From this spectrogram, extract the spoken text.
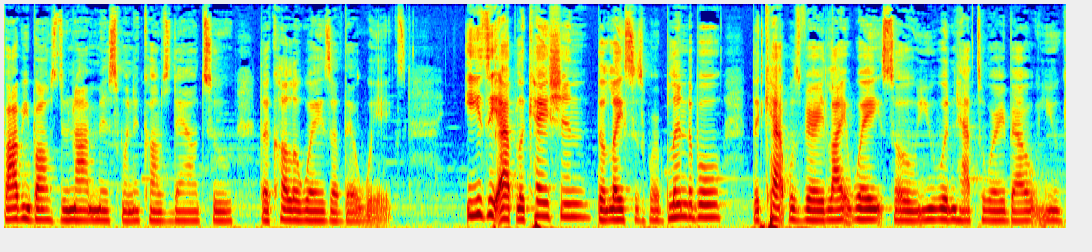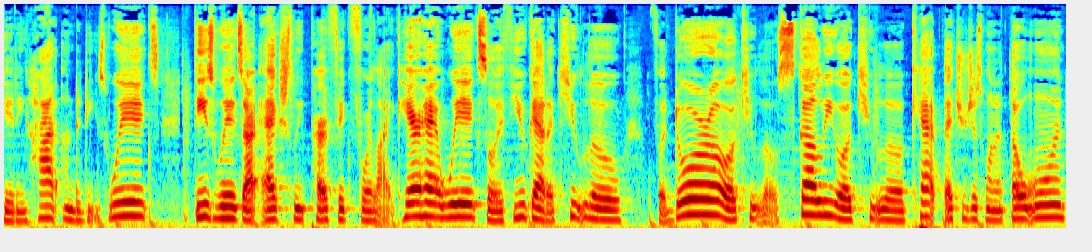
Bobbi Boss do not miss when it comes down to the colorways of their wigs. Easy application, the laces were blendable, the cap was very lightweight, so you wouldn't have to worry about you getting hot under these wigs. These wigs are actually perfect for like hair hat wigs, so if you got a cute little fedora or a cute little scully or a cute little cap that you just want to throw on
